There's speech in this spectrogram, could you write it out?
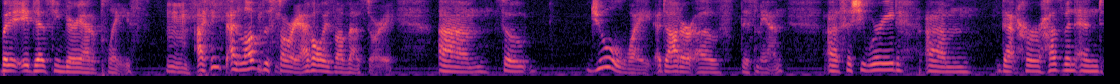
but it, it does seem very out of place. I think I love the story. I've always loved that story. Um, so, Jewel White, a daughter of this man, uh, says she worried um, that her husband and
